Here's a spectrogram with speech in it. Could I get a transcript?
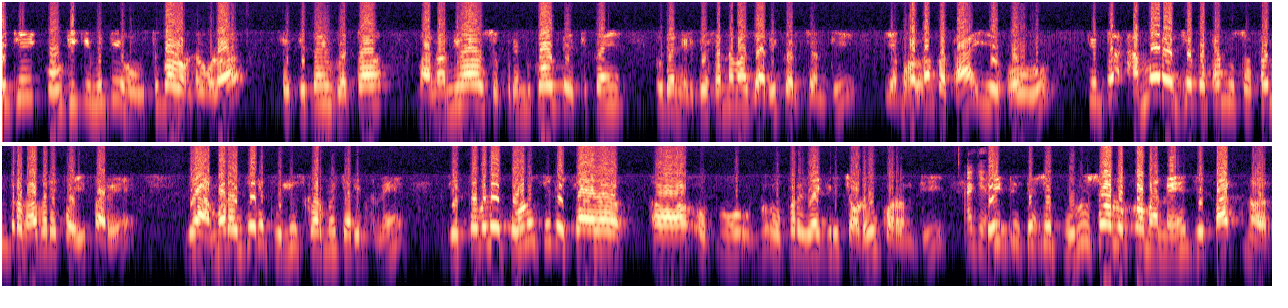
ଏଠି କୋଉଠି କେମିତି ହଉଥିବ ଗଣ୍ଡଗୋଳ ସେଥିପାଇଁ ହୁଏତ ମାନନୀୟ ସୁପ୍ରିମକୋର୍ଟ ଏଥିପାଇଁ ଗୋଟେ ନିର୍ଦ୍ଦେଶନାମା ଜାରି କରିଛନ୍ତି ଇଏ ଭଲ କଥା ଇଏ ହଉ କିନ୍ତୁ ଆମ ରାଜ୍ୟ କଥା ମୁଁ ସ୍ୱତନ୍ତ୍ର ଭାବରେ କହିପାରେ जे आम राज्य पुलिस कर्मचारी मैंने जिते बड़े कौन सी विषय चढ़ऊ करती पुरुष लोक मैंने जे पार्टनर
